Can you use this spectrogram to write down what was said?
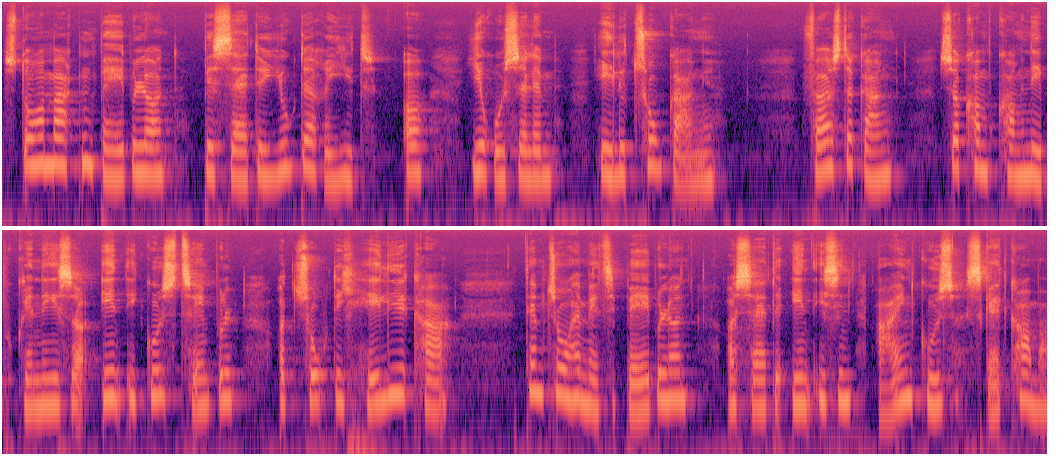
Stormagten Babylon besatte Judariget og Jerusalem hele to gange. Første gang så kom kong Nebuchadnezzar ind i Guds tempel og tog de hellige kar. Dem tog han med til Babylon og satte ind i sin egen Guds skatkammer.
